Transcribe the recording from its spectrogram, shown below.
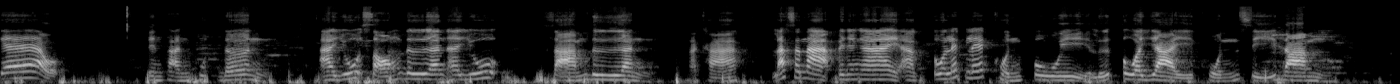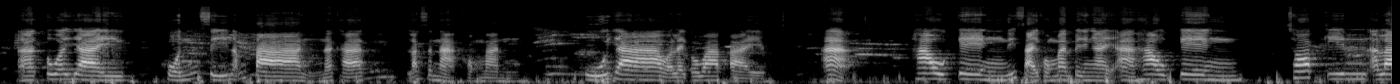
แก้ว เป็นพันธุ์พุดเดิ้ลอายุสองเดือน อายุสามเดือนนะคะ ลักษณะเป็นยังไงอะตัวเล็กๆ ขนปุย หรือตัวใหญ่ขนสีดำอะตัวใหญ่ขนสีน้ำตาลนะคะ ลักษณะของมัน หูยาวอะไรก็ว่าไปอะเห่าเก่งนิสัยของมันเป็นยังไงอะเห่าเก่งชอบกินอะไร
